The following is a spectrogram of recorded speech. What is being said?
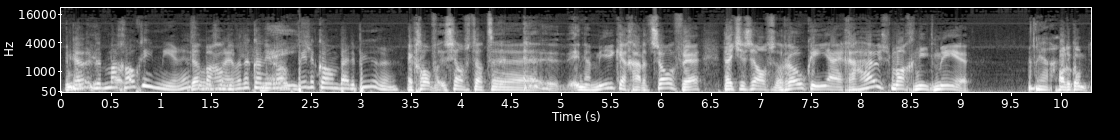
Ja, dat mag ook niet meer, hè, Dat mag mij. ook Want dan kan die niet. rook binnenkomen bij de buren. Ik geloof zelfs dat eh, in Amerika gaat het zo ver dat je zelfs roken in je eigen huis mag niet meer. Ja. Oh, er komt,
